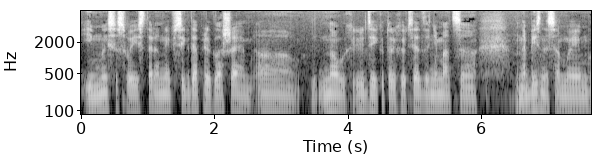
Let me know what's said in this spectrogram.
и мы со своей стороны всегда приглашаем э, новых людей, которые хотят заниматься бизнесом, мы им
